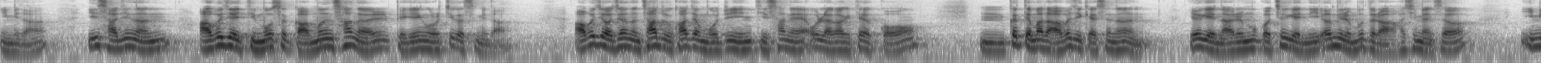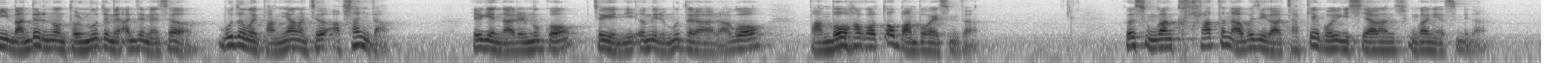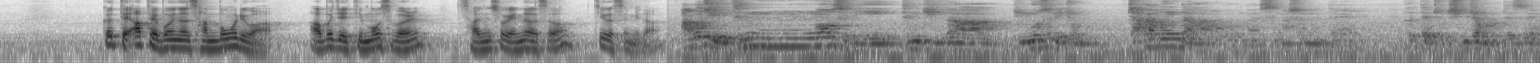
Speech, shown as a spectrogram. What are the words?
입니다. 이 사진은 아버지의 뒷모습과 먼 산을 배경으로 찍었습니다. 아버지와 저는 자주 가족 모주인 뒷산에 올라가게 되었고 음, 그때마다 아버지께서는 여기에 나를 묻고 저기에 네 어미를 묻으라 하시면서 이미 만들어 놓은 돌무덤에 앉으면서 무덤의 방향은 저 앞산이다. 여기에 나를 묻고 저기에 네 어미를 묻으라 라고 반복하고 또 반복했습니다. 그 순간 커다랗던 아버지가 작게 보이기 시작한 순간이었습니다. 그때 앞에 보이는 산봉우리와 아버지의 뒷모습을 사진 속에 넣어서 찍었습니다. 아버지 뒷모습이 등 뒤가 뒷모습이 좀 작아 보인다라고 말씀하셨는데 그때 좀 심정은 어땠어요?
